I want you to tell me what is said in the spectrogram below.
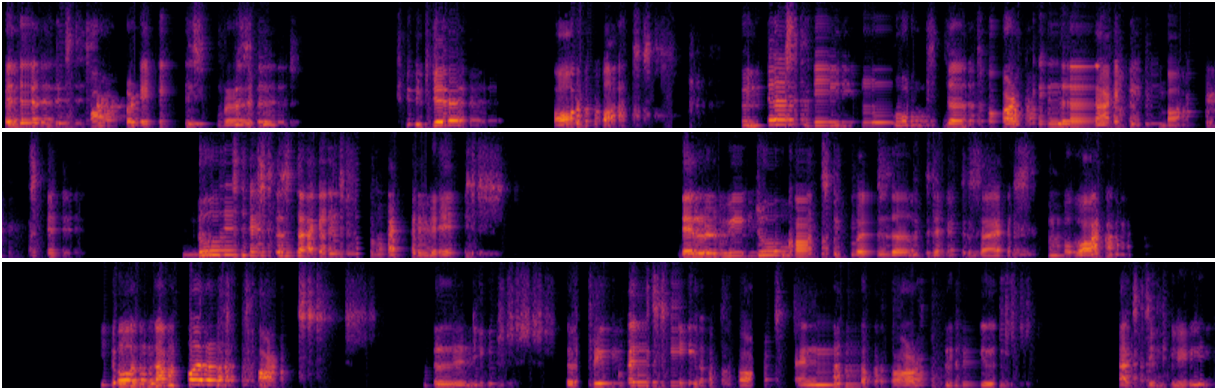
whether this thought pertains present, future, or past. You just need to put the thought in the right bucket. Do this exercise for five days. There will be two consequences of this exercise. Number one, your number of thoughts will reduce. The frequency of thoughts and number of thoughts will reduce drastically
